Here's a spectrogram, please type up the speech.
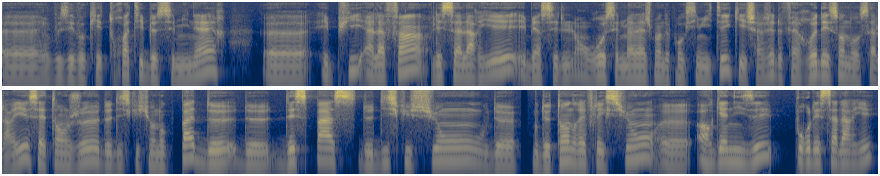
euh, vous évoquez trois types de séminaires. Euh, et puis à la fin, les salariés, eh bien c'est en gros c'est le management de proximité qui est chargé de faire redescendre aux salariés cet enjeu de discussion. Donc pas de d'espace de, discussion ou de, ou de temps de réflexion euh, organisé pour les salariés?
